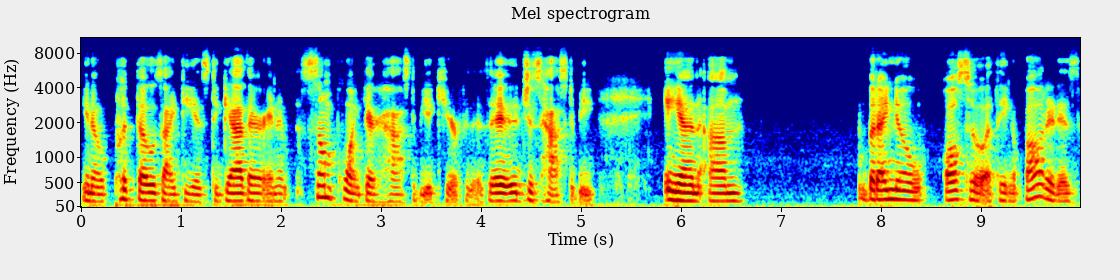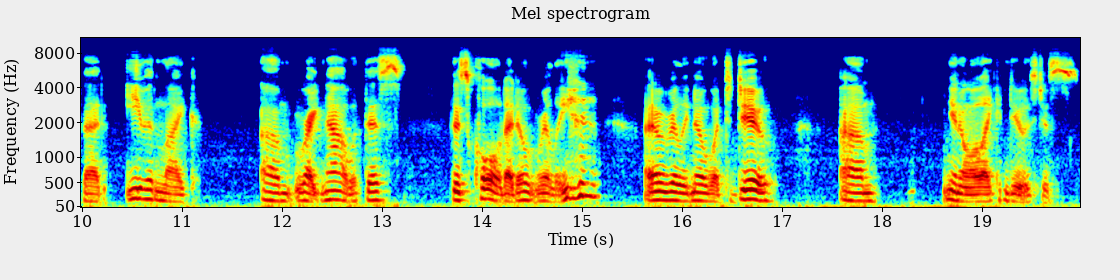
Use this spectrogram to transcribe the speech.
you know, put those ideas together. And at some point, there has to be a cure for this. It just has to be. And, um, but I know also a thing about it is that even like um, right now with this this cold, I don't really, I don't really know what to do. Um, you know, all I can do is just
